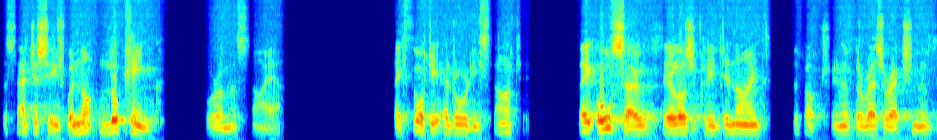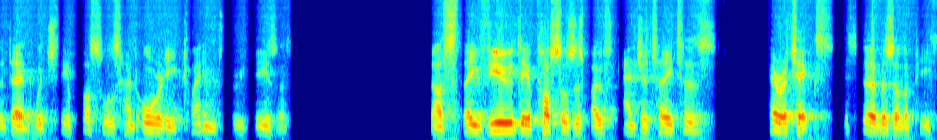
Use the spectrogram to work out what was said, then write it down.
the Sadducees were not looking for a Messiah. They thought it had already started. They also theologically denied the doctrine of the resurrection of the dead, which the apostles had already claimed through Jesus. Thus, they viewed the apostles as both agitators, heretics, disturbers of the peace,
